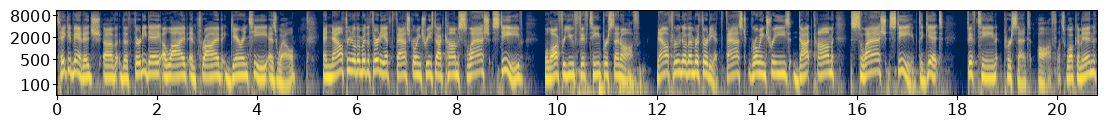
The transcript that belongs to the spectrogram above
Take advantage of the 30 day Alive and Thrive guarantee as well. And now through November the 30th, fastgrowingtrees.com slash Steve will offer you 15% off. Now through November 30th, fastgrowingtrees.com slash Steve to get 15% off. Let's welcome in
